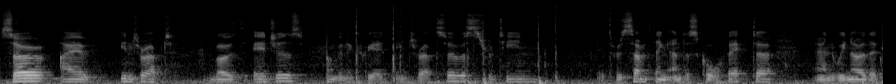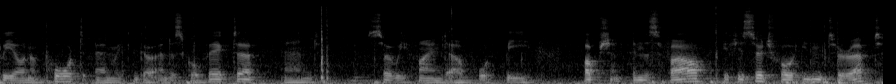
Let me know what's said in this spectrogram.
So I've interrupt both edges. I'm going to create the interrupt service routine. It's with something underscore vector, and we know that we're on a port, and we can go underscore vector, and so we find our port B option. In this file, if you search for interrupt,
